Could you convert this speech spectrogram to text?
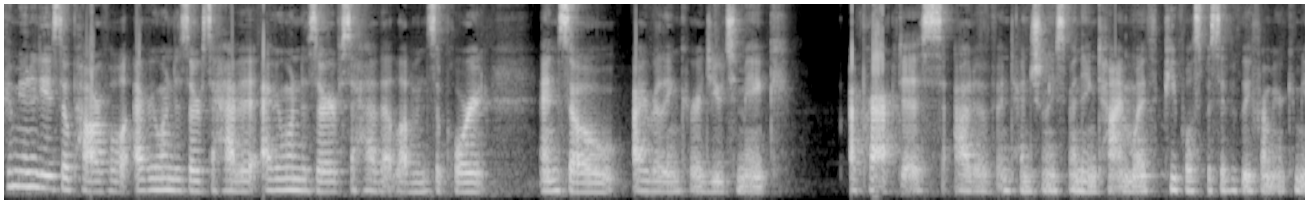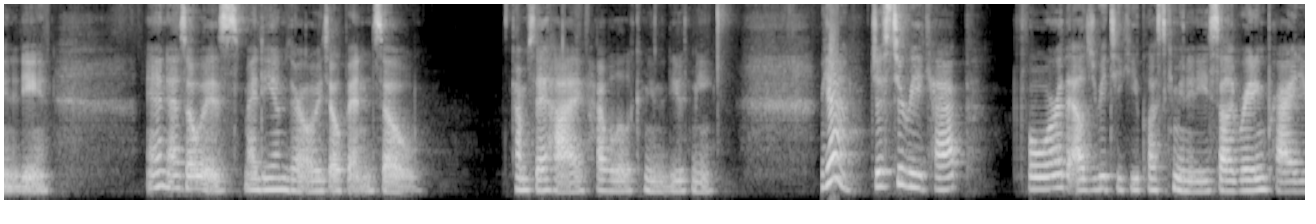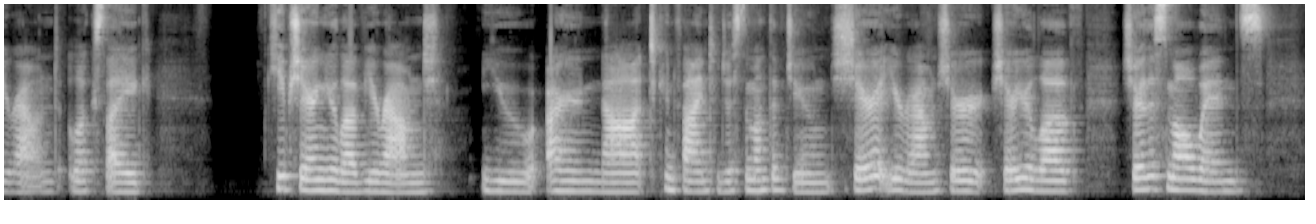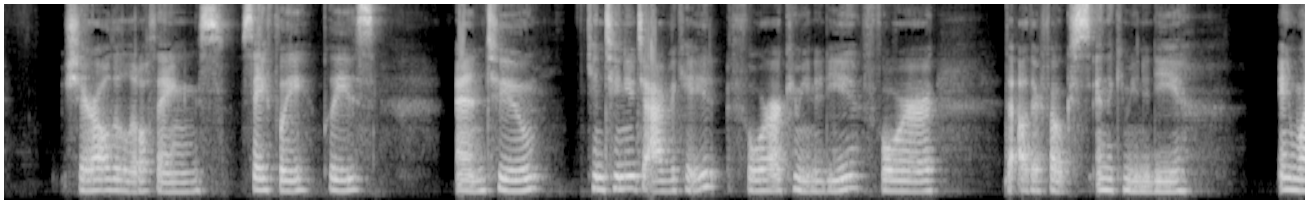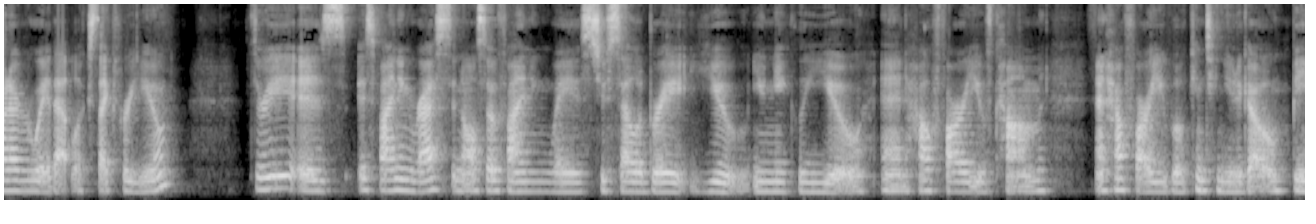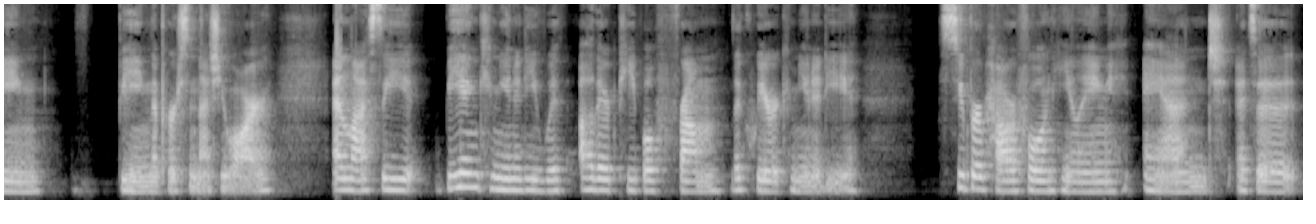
community is so powerful. Everyone deserves to have it. Everyone deserves to have that love and support. And so I really encourage you to make a practice out of intentionally spending time with people specifically from your community. And as always, my DMs are always open. So come say hi, have a little community with me. Yeah, just to recap, for the LGBTQ plus community, celebrating Pride year round looks like keep sharing your love year round. You are not confined to just the month of June. Share it year round. Share share your love. Share the small wins. Share all the little things safely, please. And two, continue to advocate for our community, for the other folks in the community in whatever way that looks like for you. Three is is finding rest and also finding ways to celebrate you, uniquely you, and how far you've come and how far you will continue to go being being the person that you are. And lastly, be in community with other people from the queer community. Super powerful and healing and it's a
